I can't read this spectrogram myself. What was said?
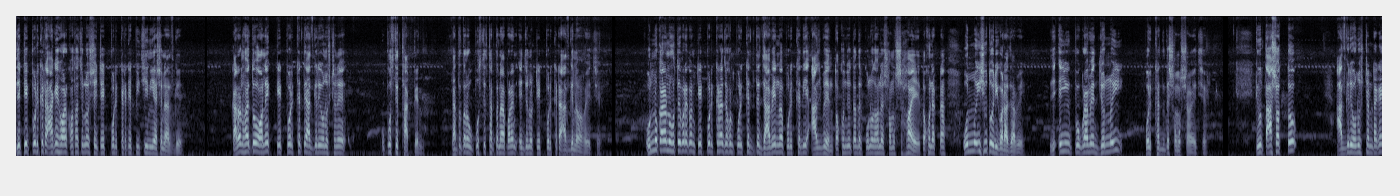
যে টেট পরীক্ষাটা আগে হওয়ার কথা ছিল, সেই টেট পরীক্ষাটাকে পিছিয়ে নিয়ে আসেন আজকে। কারণ হয়তো অনেক টেট পরীক্ষাতে আজকের এই অনুষ্ঠানে উপস্থিত থাকতেন। যাতে তারা উপস্থিত থাকতে না পারেন, এর জন্য টেট পরীক্ষাটা আজকে নেওয়া হয়েছে। অন্য কারণও হতে পারে, কারণ টেট পরীক্ষাটা যখন পরীক্ষা দিতে যাবেন বা পরীক্ষা দিয়ে আসবেন, তখন যদি তাদের কোনো ধরনের সমস্যা হয়, তখন একটা অন্য ইস্যু তৈরি করা যাবে, যে এই প্রোগ্রামের জন্যই পরীক্ষা দিতে সমস্যা হয়েছে। কিন্তু তা সত্ত্বেও, আজকের এই অনুষ্ঠানটাকে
